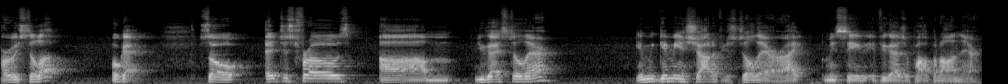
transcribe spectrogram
Are we still up? Okay. So it just froze. Um, you guys still there? Give me give me a shot if you're still there, right? Let me see if you guys are popping on there.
